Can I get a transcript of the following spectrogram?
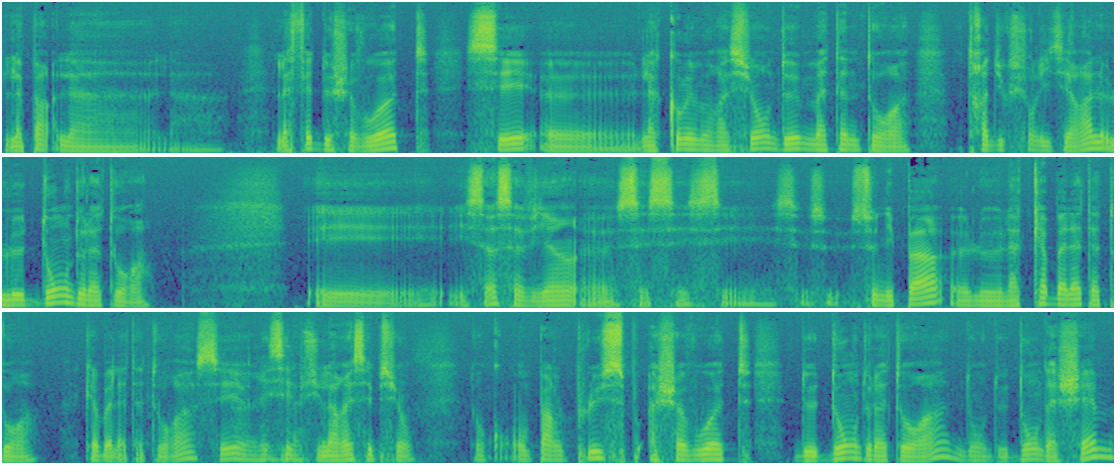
la, par- la, la, la fête de Shavuot, c'est euh, la commémoration de Matan Torah. Traduction littérale, le don de la Torah. Et, et ça, ça vient. euh, ce ce n'est pas euh, le, la Kabbalat à Torah. Kabbalat à Torah, c'est Réception. La, réception. Donc on parle plus à Shavuot de don de la Torah, don de don d'Hachem,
